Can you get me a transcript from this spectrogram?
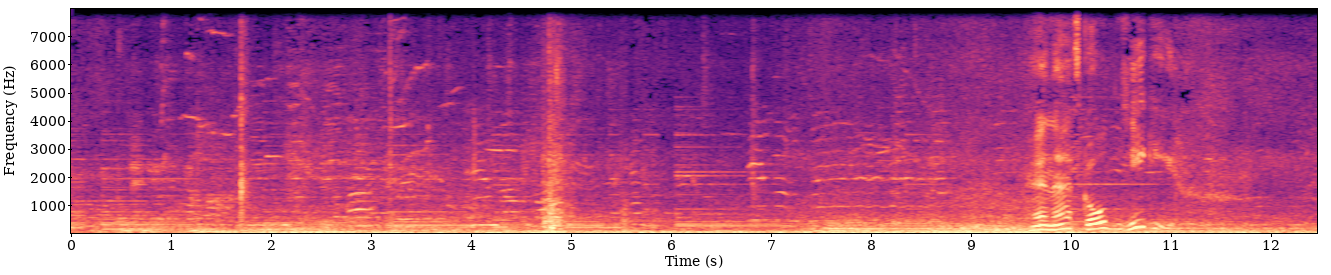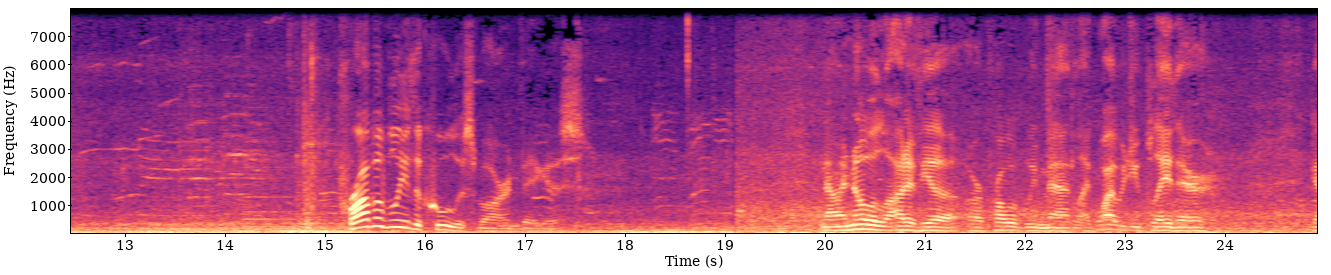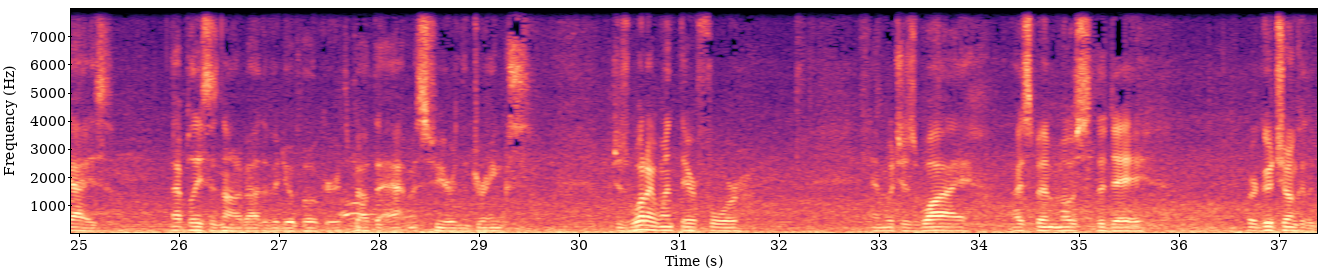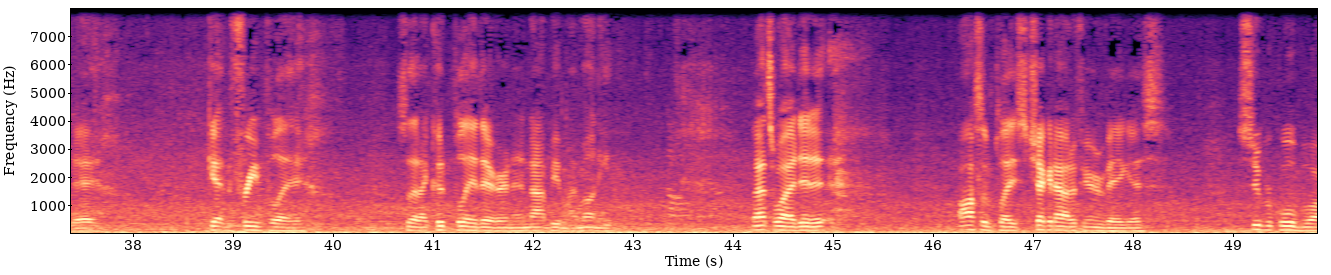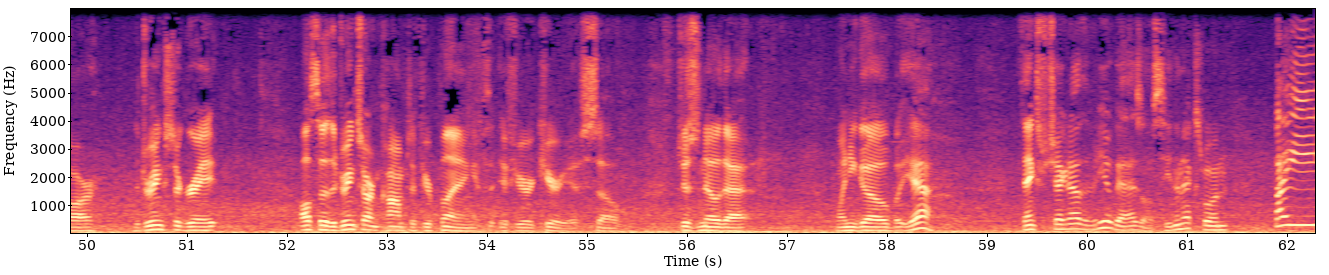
And that's Golden Tiki. Probably the coolest bar in Vegas. Now, I know a lot of you are probably mad, like, why would you play there? Guys, that place is not about the video poker, it's about the atmosphere and the drinks, which is what I went there for, and which is why I spent most of the day, or a good chunk of the day, getting free play so that I could play there and it not be my money. That's why I did it. Awesome place. Check it out if you're in Vegas. Super cool bar. The drinks are great. Also, the drinks aren't comped if you're playing, if, if you're curious. So just know that when you go. But yeah, thanks for checking out the video, guys. I'll see you in the next one. Bye!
